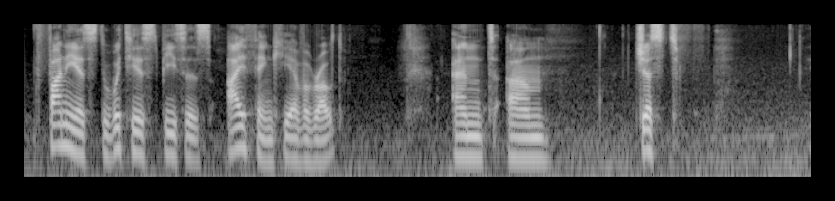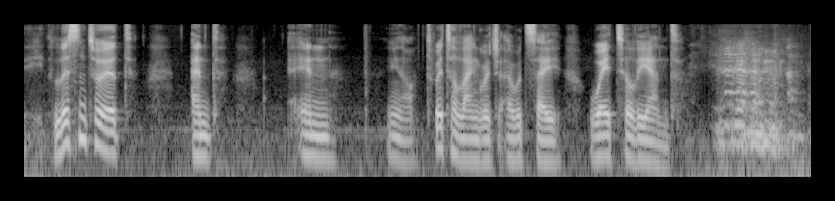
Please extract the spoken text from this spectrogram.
funniest, wittiest pieces I think he ever wrote. And um, just listen to it and in you know Twitter language I would say wait till the end.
